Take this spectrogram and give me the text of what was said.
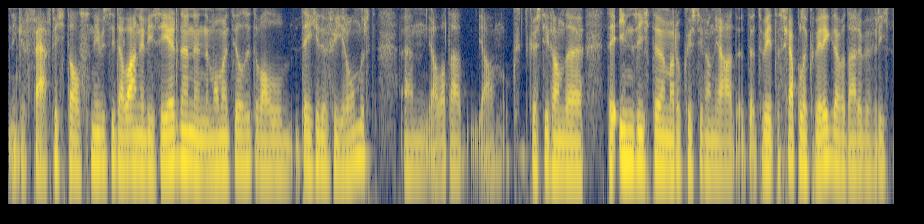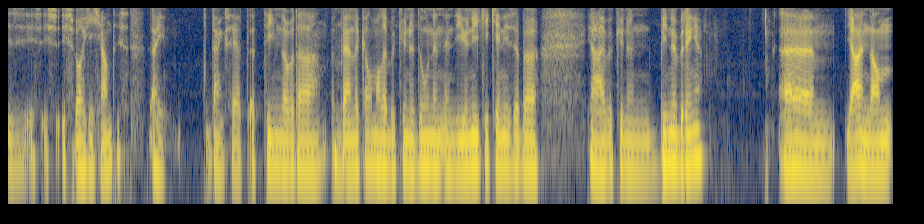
denk een vijftigtal snips die dat we analyseerden. En momenteel zitten we al tegen de 400. Um, ja, wat dat, ja, ook de kwestie van de, de inzichten, maar ook kwestie van ja, het, het wetenschappelijk werk dat we daar hebben verricht, is, is, is, is wel gigantisch. Hey, dankzij het, het, team dat we dat mm. uiteindelijk allemaal hebben kunnen doen en, en die unieke kennis hebben, ja, hebben kunnen binnenbrengen. Um, ja, en dan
